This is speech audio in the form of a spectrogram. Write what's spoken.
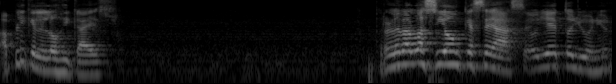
Aplíquele lógica a eso. Pero la evaluación que se hace, oye esto Junior,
